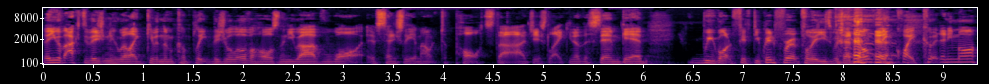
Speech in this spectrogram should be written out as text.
Then you have Activision who are like giving them complete visual overhauls, and then you have what essentially amount to ports that are just like, you know, the same game. We want 50 quid for it, please, which I don't think quite cut anymore.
